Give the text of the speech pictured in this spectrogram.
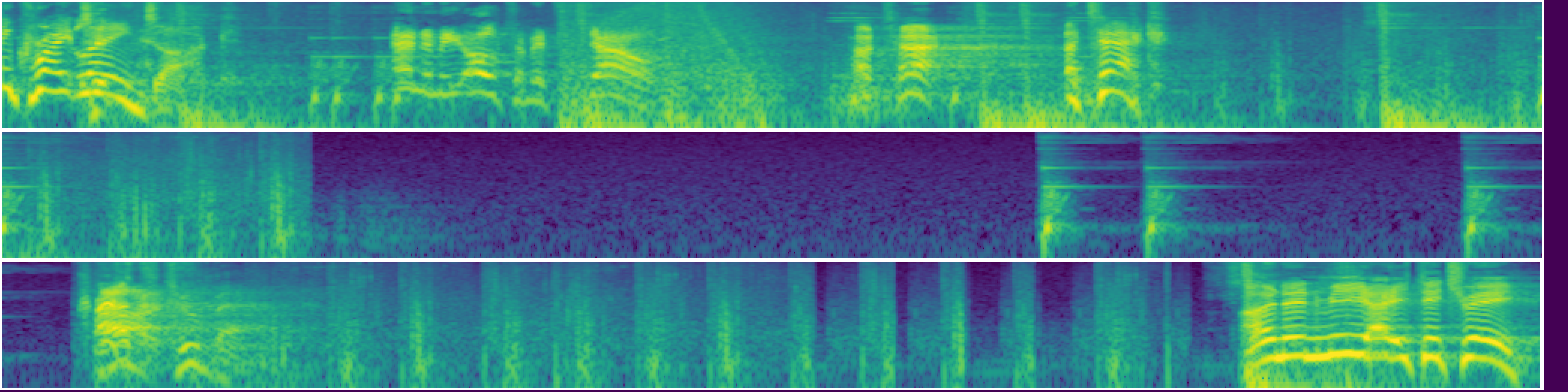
I'll right lane. Tick-tock. Enemy ultimate's down. Attack. Attack. That's too bad. Un ennemi a été tué.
